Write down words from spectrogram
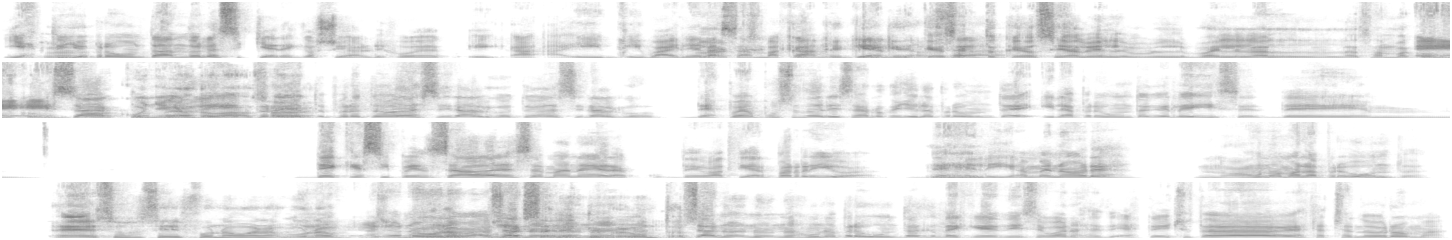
y estoy yo Claro. preguntándole si quiere que Osialdo juegue y, a- y, y baile la Ah, samba que- acá, ¿me que- que- que- O exacto, sea, que Ociel le- le baile la, la samba con, eh, con- exacto, pero, eh, pero, yo pero te voy a decir algo, te voy a decir algo. Después me puse a analizar lo que yo le pregunté y la pregunta que le hice de, mm, de que si pensaba de esa manera, de batear para arriba, desde Ujú. ligas menores, no es una mala pregunta. Eso sí fue una buena, una, Eso no una- una, o una sea, no- no- no- pregunta. o sea, no, no- es una pregunta de que dice, bueno, este, este hecho está, está echando broma.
